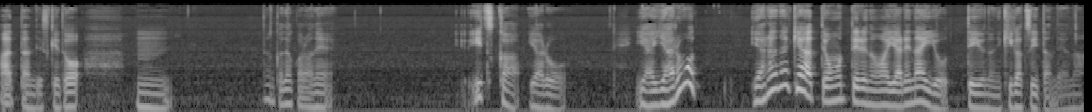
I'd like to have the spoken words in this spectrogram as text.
あったんですけど、うん。なんかだからね、いつかやろう。いや、やろうやらなきゃって思ってるのはやれないよっっていうのに気がついたんだよな。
